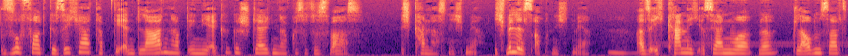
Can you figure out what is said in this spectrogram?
sofort gesichert, habe die entladen, habe die in die Ecke gestellt und habe gesagt, das war's. Ich kann das nicht mehr. Ich will es auch nicht mehr. Mhm. Also ich kann nicht, ist ja nur ne, Glaubenssatz.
